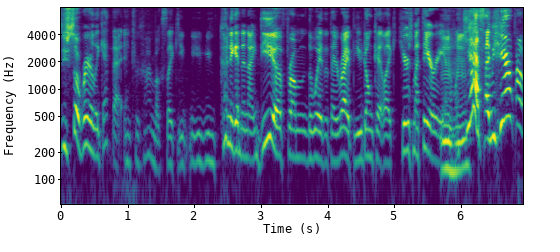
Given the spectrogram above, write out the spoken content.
you so rarely get that in true crime books. Like you, you, you kind of get an idea from the way that they write, but you don't get like, here's my theory. And I'm Mm-hmm. like, yes, I'm here for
